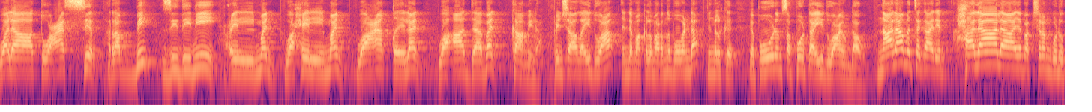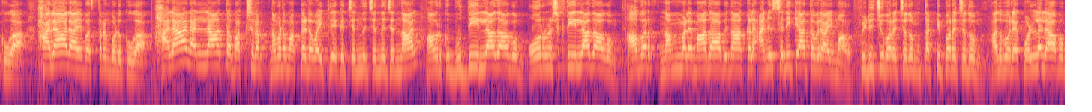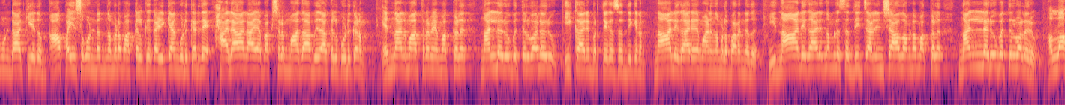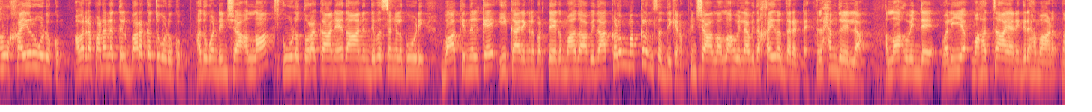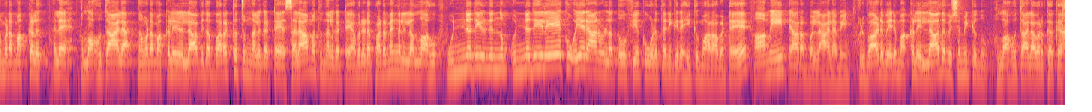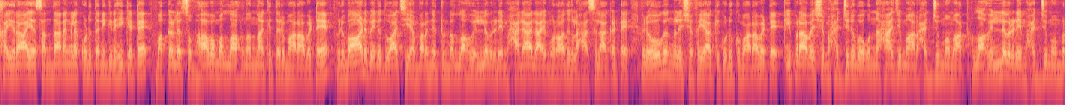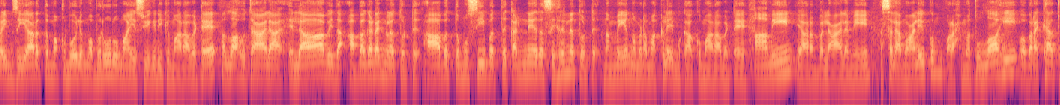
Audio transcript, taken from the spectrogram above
വലാ തുഅസ്സിർ. റബ്ബി സിദിനി ഇൽമൻ വഹിൽമൻ വഅഖ്ലൻ വഅദബൻ കാമില. അപ്പോൾ ഇൻഷാ അല്ലാഹ് ഈ ദുആ എന്റെ മക്കൾ മറന്നു പോവണ്ട. നിങ്ങൾക്ക് എപ്പോഴും സപ്പോർട്ട് ആയി ഈ ദുആ ഉണ്ടാകും. നാലാമത്തെ കാര്യം ഹലാലായ ഭക്ഷണം കൊടുക്കുക. ഹലാലായ വസ്ത്രം കൊടുക്കുക. ഹലാൽ അല്ലാത്ത ഭക്ഷണം നമ്മുടെ മക്കളുടെ വയറ്റിലേക്ക് ചെന്ന് ചെന്ന് ചെന്നാൽ അവർക്ക് ബുദ്ധി ഇല്ലാതാകും ഓർമ്മശക്തി ഇല്ലാതാകും. അവർ നമ്മളെ മാതാപിതാക്കളെ അനുസരിക്കാത്തവരായി മാറും. പിടിച്ചു പറിച്ചതും തട്ടിപ്പറിച്ചതും അതുപോലെ കൊള്ള ലാഭം ഉണ്ടാക്കിയതും ആ പൈസ കൊണ്ടും നമ്മുടെ മക്കൾക്ക് കഴിക്കാൻ കൊടുക്കരുത്. ഹലാലായ ഭക്ഷണം മാതാപിതാക്കൾ കൊടുക്കണം. എന്നാൽ മാത്രമേ മക്കൾ നല്ല രൂപത്തിൽ വളരൂ ഈ കാര്യം പ്രത്യേകം ശ്രദ്ധിക്കണം. നാല് കാര്യമാണ് നമ്മൾ പറഞ്ഞത്. ഈ നാല് കാര്യം നമ്മൾ ശ്രദ്ധിച്ചാൽ ഇൻഷാ നമ്മുടെ മക്കൾ നല്ല രൂപത്തിൽ വളരും. അള്ളാഹു ഹൈർ കൊടുക്കും. അവരുടെ പഠനത്തിൽ ബറക്കത്ത് കൊടുക്കും. അതുകൊണ്ട് ഇൻഷാ അള്ളാഹ് സ്കൂൾ തുറക്കാൻ ഏതാനും ദിവസങ്ങൾ കൂടി ബാക്കി നിൽക്കെ ഈ കാര്യങ്ങൾ പ്രത്യേകം മാതാപിതാക്കളും മക്കളും ശ്രദ്ധിക്കണം. ഇൻഷാ അള്ളാഹു എല്ലാവിധ ഹൈറും തരട്ടെ. അലഹമില്ല അള്ളാഹുവിന്റെ വലിയ മഹത്തായ അനുഗ്രഹമാണ് നമ്മുടെ മക്കൾ അല്ലെ? അള്ളാഹു താല നമ്മുടെ മക്കളിൽ എല്ലാവിധ ബറക്കത്തും നൽകട്ടെ സലാമത്ത് നൽകട്ടെ. അവരുടെ പഠനങ്ങളിൽ അള്ളാഹു ഉന്നതിയിൽ നിന്നും ഉന്നതിയിലേക്ക് ഉയരാനുള്ള തോഫിയൊക്കെ കൊടുത്ത് അനുഗ്രഹിക്കുമാറാവട്ടെ. ആമീൻ. യാ റബ്ബൽ ആലമീൻ. ഒരുപാട് പേര് മക്കളില്ലാതെ വിഷമിക്കുന്നു. അള്ളാഹു താല അവർക്കൊക്കെ ഹൈറായ സന്താനങ്ങളെ കൊടുത്ത് അനുഗ്രഹിക്കട്ടെ. മക്കളുടെ സ്വഭാവം അള്ളാഹു നന്നാക്കി തരുമാറാവട്ടെ. ഒരുപാട് പേര് ദ്വാ ചെയ്യാൻ പറഞ്ഞിട്ടുണ്ട്. അള്ളാഹു എല്ലാവരുടെയും ഹലാലായ മുറാദുകൾ ഹാസിലാക്കട്ടെ. രോഗങ്ങൾ ഷഫയാക്കി കൊടുക്കുമാറാവട്ടെ. ഈ പ്രാവശ്യം ഹജ്ജിന് പോകുന്ന ഹാജിമാർ ഹജ്ജുമ്മമാർ അള്ളാഹു എല്ലാവരുടെയും ഹജ്ജും ഉംറയും സിയാറത്തും മക്ബൂലും മബ്രൂറുമായി സ്വീകരിക്കുമാറാവട്ടെ. അള്ളാഹു താല എല്ലാവിധ അപകടങ്ങളെ തൊട്ട് ആപത്ത് മുസീബത്ത് കണ്ണേറ് സിഹറിനെ തൊട്ട് നമ്മയും നമ്മുടെ മക്കളെയും കാക്കുമാറാവട്ടെ. ആമീൻ. യാ റബ്ബൽ ആലമീൻ. അസ്സലാമു അലൈക്കും വറഹ്മത്തുള്ളാഹി വബറകാതുഹു.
